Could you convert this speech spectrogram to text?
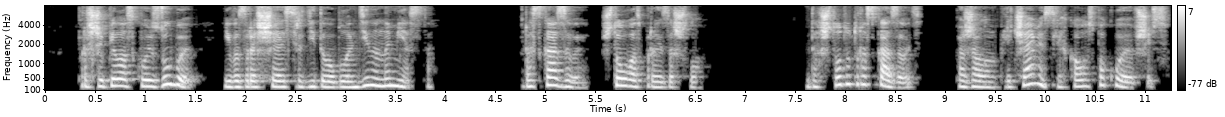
– прошипела сквозь зубы и возвращая сердитого блондина на место. «Рассказывай, что у вас произошло?» «Да что тут рассказывать?» – пожал он плечами, слегка успокоившись.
